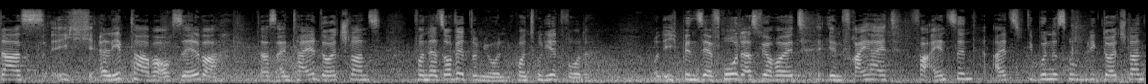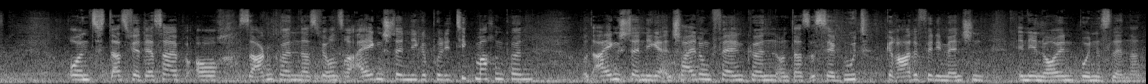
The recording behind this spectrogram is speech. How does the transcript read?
dass ich erlebt habe, auch selber, dass ein Teil Deutschlands von der Sowjetunion kontrolliert wurde. Und ich bin sehr froh, dass wir heute in Freiheit vereint sind als die Bundesrepublik Deutschland und dass wir deshalb auch sagen können, dass wir unsere eigenständige Politik machen können und eigenständige Entscheidungen fällen können. Und das ist sehr gut, gerade für die Menschen in den neuen Bundesländern.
